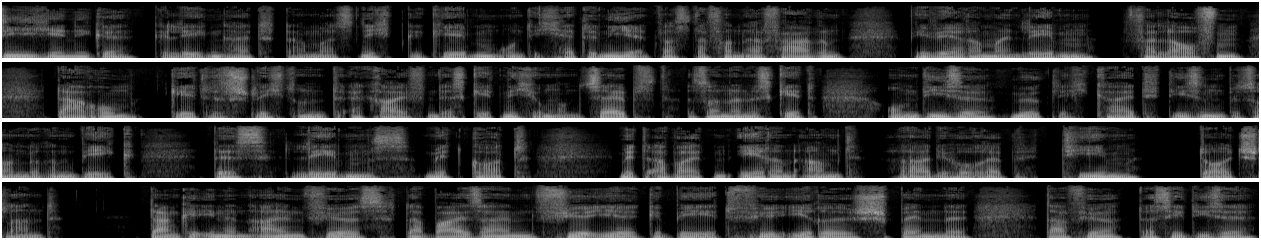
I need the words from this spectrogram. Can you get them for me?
diejenige Gelegenheit damals nicht gegeben und ich hätte nie etwas davon erfahren, wie wäre mein Leben verlaufen. Darum geht es schlicht und ergreifend. Es geht nicht um uns selbst, sondern es geht um diese Möglichkeit, diesen besonderen Weg des Lebens mit Gott. Mitarbeiten Ehrenamt Radio Horeb Team Deutschland. Danke Ihnen allen fürs Dabeisein, für Ihr Gebet, für Ihre Spende, dafür, dass Sie diese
